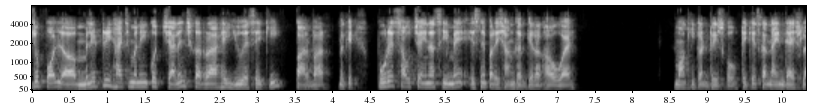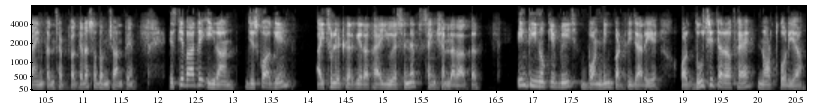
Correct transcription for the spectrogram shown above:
जो मिलिट्री हैच मनी को चैलेंज कर रहा है यूएसए की बार बार देखिए पूरे साउथ चाइना सी में इसने परेशान करके रखा हुआ है। वहाँ की कंट्रीज़ को, ठीक है? इसका नाइन डैश लाइन कंसेप्ट वगैरह सब हम जानते हैं। इसके बाद है ईरान, जिसको अगेन आइसोलेट करके रखा है यूएसए ने सेंक्शन लगाकर। इन तीनों के बीच बॉन्डिंग बढ़ती जा रही है। और दूसरी तरफ़ है नॉर्थ कोरिया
